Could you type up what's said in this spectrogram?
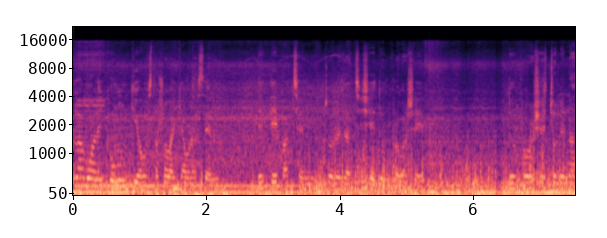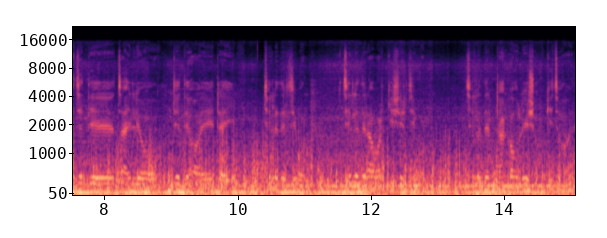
আসসালামু আলাইকুম, কি অবস্থা? সবাই কেমন আছেন? দেখতেই পাচ্ছেন, চলে যাচ্ছে সেই দূরপ্রবাসে। দূরপ্রবাসে চলে না যেতে চাইলেও যেতে হয় এটাই ছেলেদের জীবন। ছেলেদের আবার কিসের জীবন? ছেলেদের টাকা হলে সব কিছু হয়।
